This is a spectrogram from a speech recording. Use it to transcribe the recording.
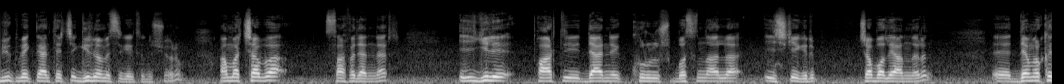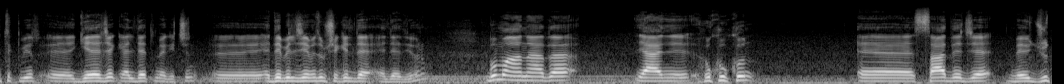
büyük beklenti içine girmemesi gerektiğini düşünüyorum. Ama çaba sarf edenler, ilgili parti, dernek, kuruluş, basınlarla ilişkiye girip çabalayanların e, demokratik bir e, gelecek elde etmek için e, edebileceğimizi bu şekilde elde ediyorum. Bu manada yani hukukun e, sadece mevcut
